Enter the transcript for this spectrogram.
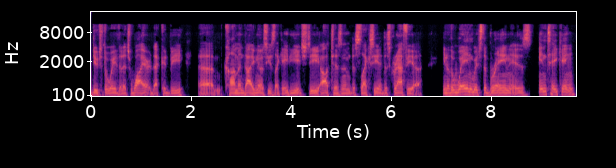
due to the way that it's wired. That could be um, common diagnoses like ADHD, autism, dyslexia, dysgraphia. You know, the way in which the brain is intaking,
